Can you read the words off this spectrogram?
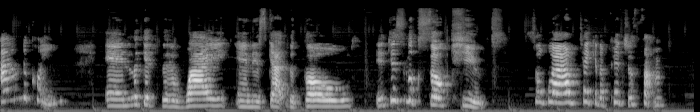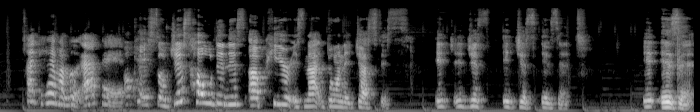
I'm the queen. And look at the white and it's got the gold. It just looks so cute. So while I'm taking a picture of something, I can have my little iPad. Okay, so just holding this up here is not doing it justice. It, it just, it just isn't. It isn't.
